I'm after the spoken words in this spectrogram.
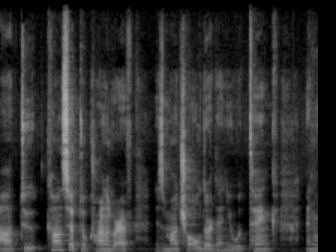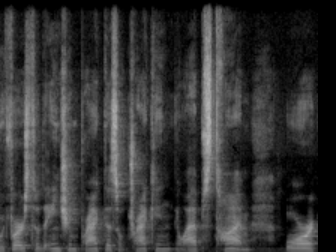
uh, the concept of chronograph is much older than you would think and refers to the ancient practice of tracking elapsed time or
